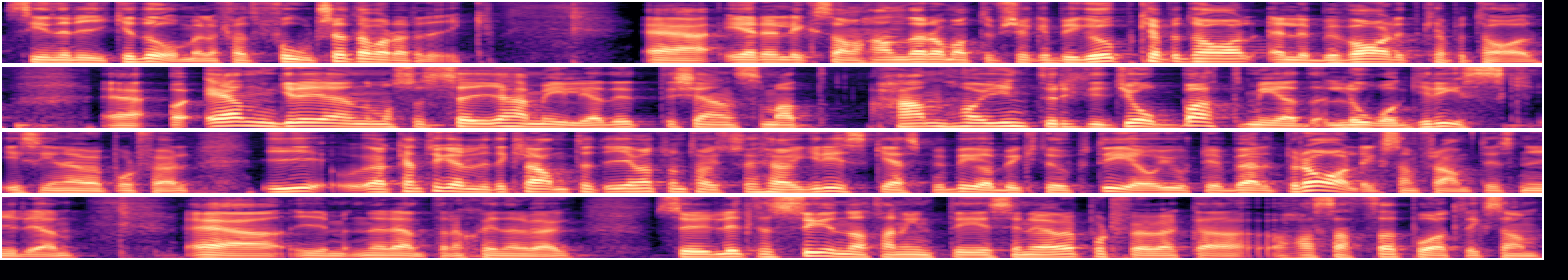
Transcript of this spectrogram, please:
sin rikedom eller för att fortsätta vara rik. Eh, är det liksom, handlar det om att du försöker bygga upp kapital eller bevara ditt kapital? Eh, och en grej jag måste säga här med Ilja, det, det, känns som att han har ju inte riktigt jobbat med låg risk i sin överportfölj. I, jag kan tycka det är lite klantigt, i och med att man tagit så hög risk i SBB och byggt upp det och gjort det väldigt bra liksom, fram tills nyligen, eh, i, när räntorna skenar iväg, så är det lite synd att han inte i sin övriga portfölj verkar ha satsat på att liksom,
